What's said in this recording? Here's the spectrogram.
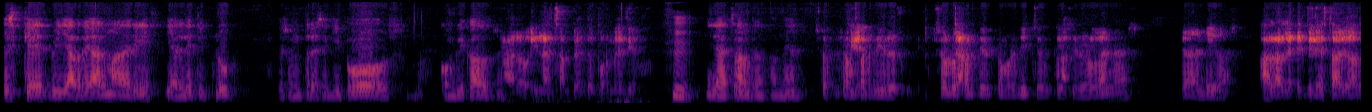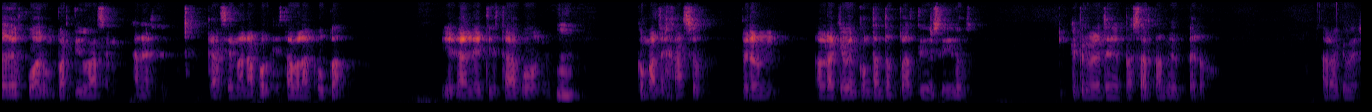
Es que es Villarreal, Madrid y Athletic Club, que son tres equipos complicados. ¿eh? Claro, y la Champions de por medio. Hmm. Y la Champions también. Son, partidos, son los Ya. partidos que hemos dicho, que si los ganas, te dan ligas. Al Atleti le está ayudando de jugar un partido cada, sem- cada- semana porque estaba la Copa. Y el Atleti estaba con, Mm. Con más descanso. Pero habrá que ver con tantos partidos seguidos. Que primero tienen que pasar también, pero habrá que ver.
